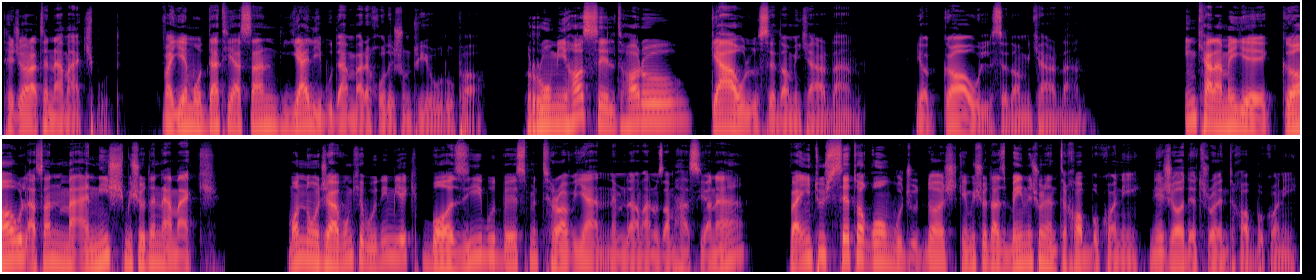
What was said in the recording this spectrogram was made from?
تجارت نمک بود و یه مدتی اصلا یلی بودن برای خودشون توی اروپا. رومی ها سلت ها رو گاول صدا می‌کردن یا گاول صدا می‌کردن. این کلمه گاول اصلا معنیش می‌شده نمک ما نوجوان که بودیم یک بازی بود به اسم تراویان نمی‌دونم هنوزم هست یا نه. و این توش سه تا قوم وجود داشت که می‌شد از بینشون انتخاب بکنی نژادت رو انتخاب بکنی.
